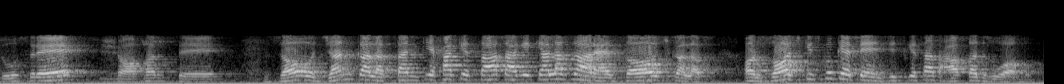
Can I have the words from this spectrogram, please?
دوسرے شوہر سے۔ زوجن کا لفظ تنکیحہ کے ساتھ آگے کیا لفظ آ رہا ہے؟ زوج کا لفظ۔ اور زوج کس کو کہتے ہیں؟ جس کے ساتھ عقد ہوا ہو۔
